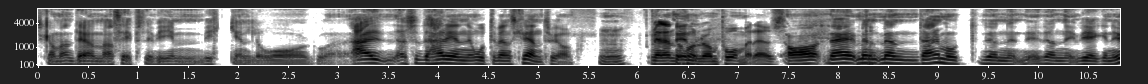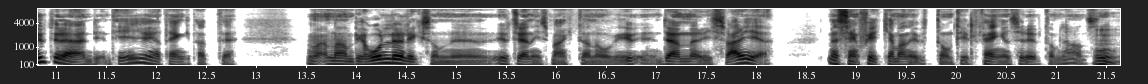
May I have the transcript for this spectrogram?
ska man dömas efter vilken lag? Och, nej, alltså det här är en återvändsgränd tror jag. Mm. Men ändå den, håller de på med det? Ja, nej, men, men däremot den, den vägen ut ur det här, det, det är ju helt enkelt att eh, man behåller liksom eh, utredningsmakten och dömer i Sverige. Men sen skickar man ut dem till fängelser utomlands. Mm.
